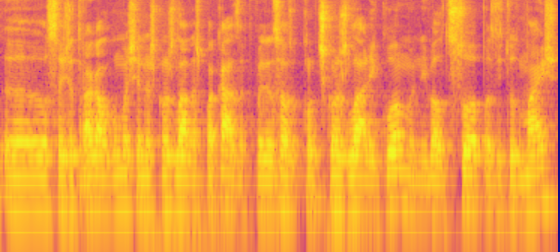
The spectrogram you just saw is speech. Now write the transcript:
uh, ou seja, trago algumas cenas congeladas para casa, que depois é só descongelar e como, a nível de sopas e tudo mais.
